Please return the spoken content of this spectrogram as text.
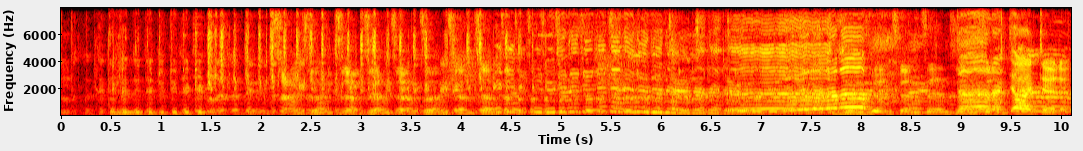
I did it.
